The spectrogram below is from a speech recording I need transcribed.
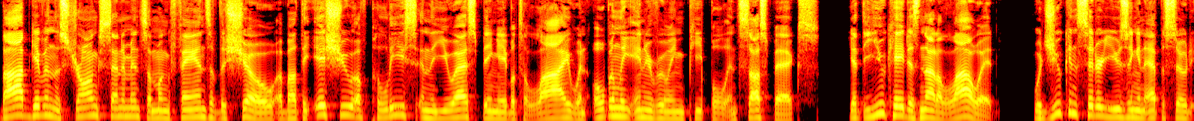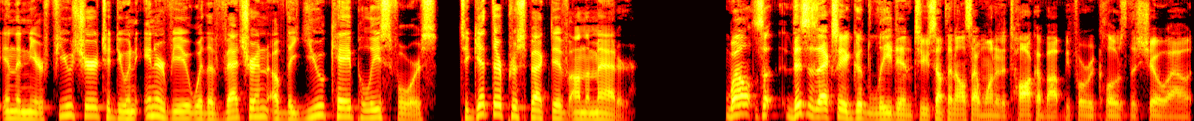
Bob, given the strong sentiments among fans of the show about the issue of police in the U.S. being able to lie when openly interviewing people and suspects, yet the UK does not allow it, would you consider using an episode in the near future to do an interview with a veteran of the UK police force to get their perspective on the matter? Well, so this is actually a good lead into something else I wanted to talk about before we close the show out.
